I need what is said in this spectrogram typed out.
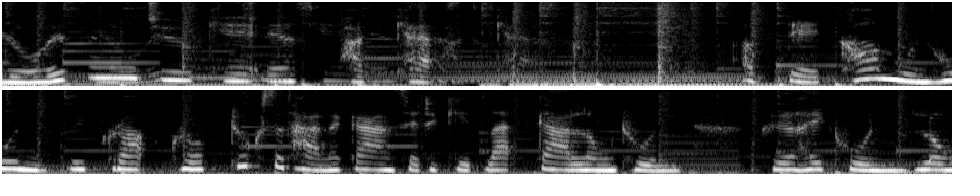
You're listening to KS Podcast อัปเดตข้อมูลหุ้น วิเคราะห์ครบทุกสถานการณ์เศรษฐกิจและการลงทุน เพื่อให้คุณลง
